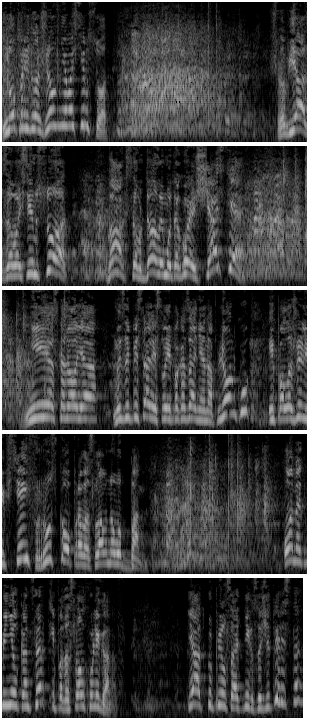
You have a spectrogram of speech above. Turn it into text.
Но предложил мне 800. Чтоб я за 800 баксов дал ему такое счастье? Не, сказал я, мы записали свои показания на пленку и положили в сейф Русского православного банка. Он отменил концерт и подослал хулиганов. Я откупился от них за 400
